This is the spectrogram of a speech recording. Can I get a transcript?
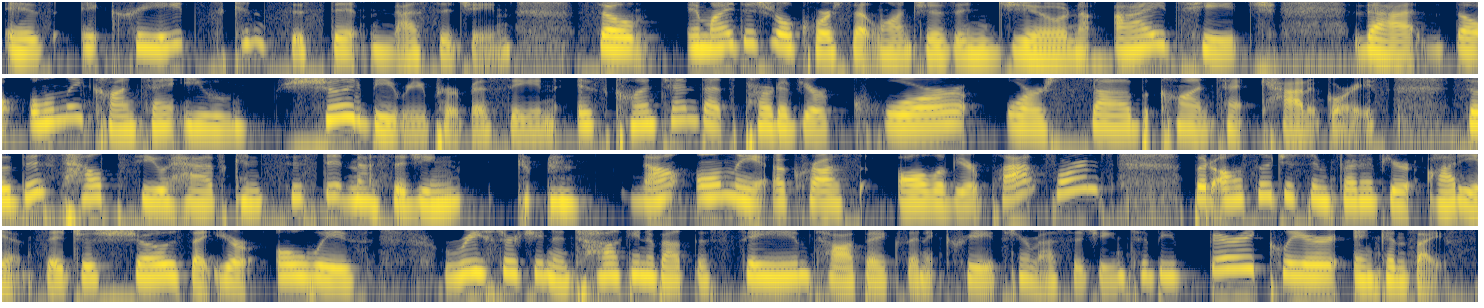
is it creates consistent messaging. So, in my digital course that launches in June, I teach that the only content you should be repurposing is content that's part of your core or sub content categories. So this helps you have consistent messaging not only across all of your platforms, but also just in front of your audience. It just shows that you're always researching and talking about the same topics, and it creates your messaging to be very clear and concise.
